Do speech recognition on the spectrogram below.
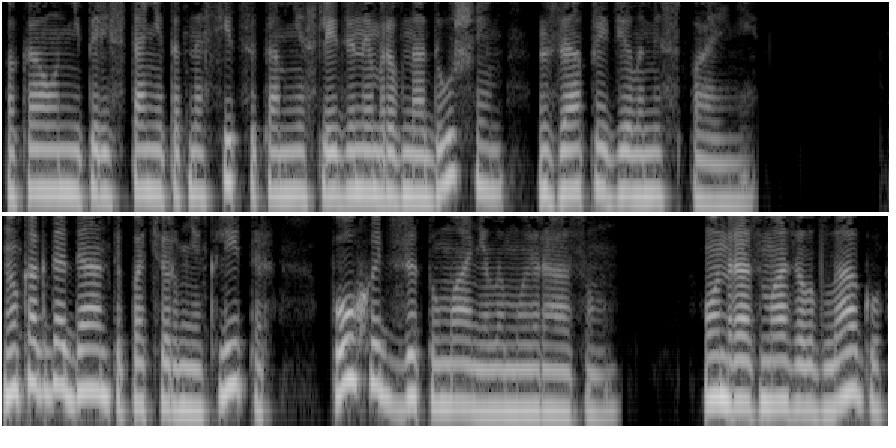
пока он не перестанет относиться ко мне с ледяным равнодушием за пределами спальни. Но когда Данте потер мне клитор, похоть затуманила мой разум. Он размазал влагу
